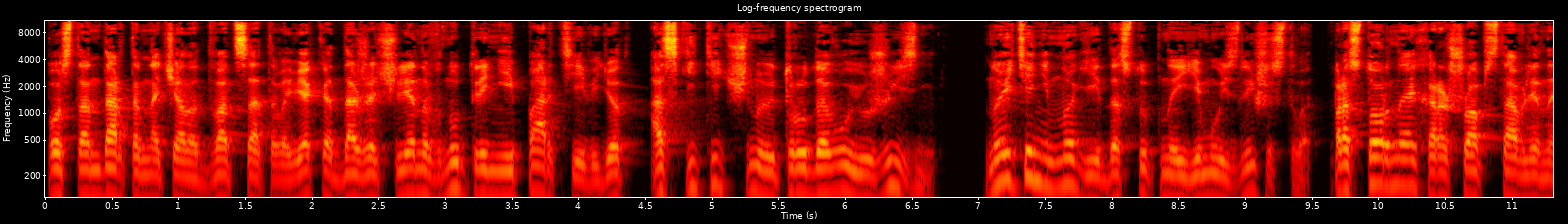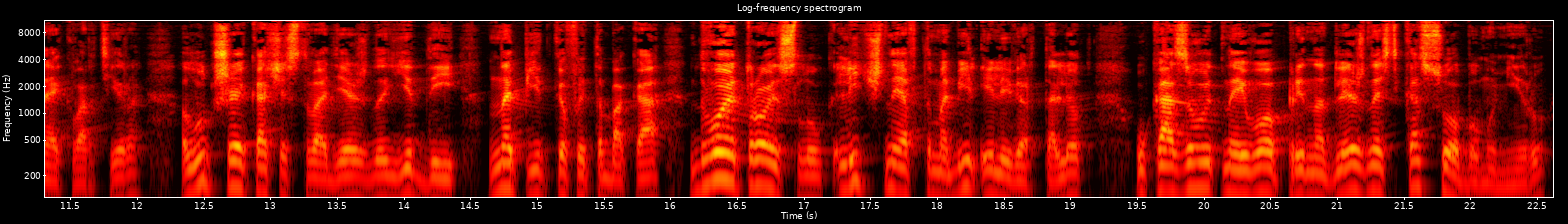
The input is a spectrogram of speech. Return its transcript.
По стандартам начала XX века даже член внутренней партии ведет аскетичную трудовую жизнь, но и те немногие доступные ему излишества, просторная, хорошо обставленная квартира, лучшее качество одежды, еды, напитков и табака, двое-трое слуг, личный автомобиль или вертолет указывают на его принадлежность к особому миру,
